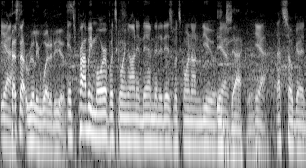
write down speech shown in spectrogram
Yeah. that's not really what it is. It's probably more of what's going on in them than it is what's going on in you. Yeah. exactly. Yeah, that's so good.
